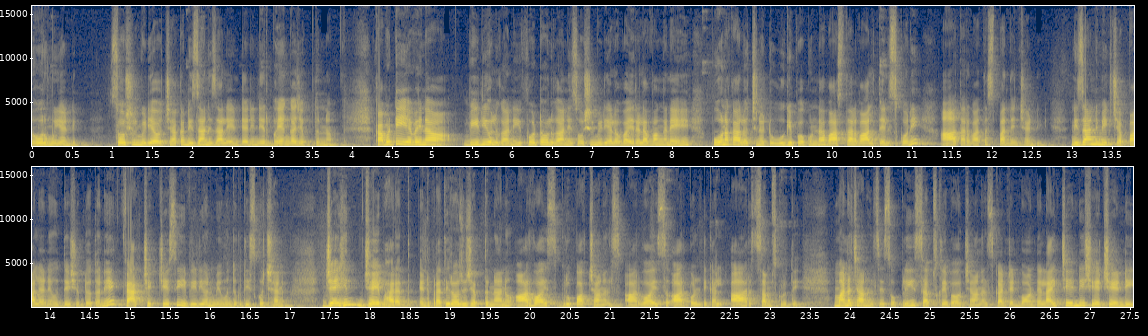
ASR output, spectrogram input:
నోరు ముయ్యండి సోషల్ మీడియా వచ్చాక నిజా నిజాలు ఏంటి అని నిర్భయంగా చెప్తున్నాం. కాబట్టి ఏవైనా వీడియోలు కానీ ఫోటోలు కానీ సోషల్ మీడియాలో వైరల్ అవ్వగానే పూనకాలు వచ్చినట్టు ఊగిపోకుండా వాస్తవాలు తెలుసుకొని ఆ తర్వాత స్పందించండి. నిజాన్ని మీకు చెప్పాలి అనే ఉద్దేశంతోనే ఫ్యాక్ట్ చెక్ చేసి ఈ వీడియోని మీ ముందుకు తీసుకొచ్చాను. జై హింద్ జై భారత్. అండ్ ప్రతిరోజు చెప్తున్నాను our voice group of channels. Our voice our political our సంస్కృతి. మన ఛానల్సే so please subscribe our channels. Content బాగుంటే లైక్ చేయండి షేర్ చేయండి.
